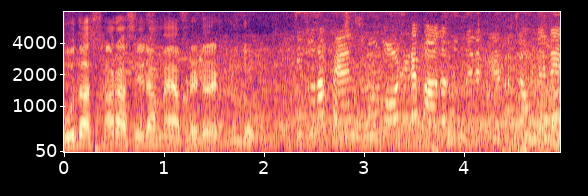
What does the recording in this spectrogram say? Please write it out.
ਉਹਦਾ ਸਾਰਾ ਸਿਹਰਾ ਮੈਂ ਆਪਣੇ ਡਾਇਰੈਕਟਰ ਨੂੰ ਦਊਂਗਾ। ਜੋ ਨਾ ਫੈਨਸ ਨੂੰ ਬਹੁਤ ਜਿਹੜੇ ਪਾਗਲ ਹੁੰਦੇ ਨੇ ਥੀਏਟਰ ਚ ਆਉਂਦੇ ਨੇ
